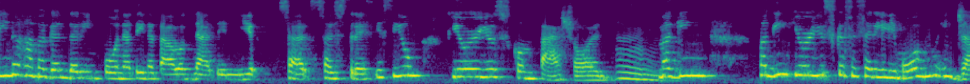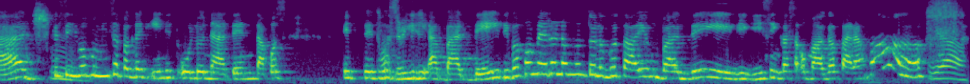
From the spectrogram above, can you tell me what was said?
pinakamaganda rin po na tinatawag natin sa, sa stress is yung curious compassion Mm. maging maging curious ka sa sarili mo, huwag mong i-judge. Mm. Kasi di ba po minsan pag nag-init ulo natin, tapos it, it was really a bad day, di ba pa meron naman talaga tayong bad day eh. Gigising ka sa umaga parang, ah, Yeah.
